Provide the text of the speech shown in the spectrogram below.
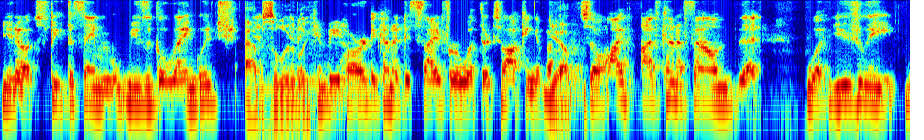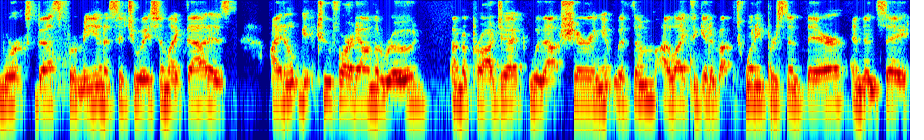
you know speak the same musical language. Absolutely. And, and it can be hard to kind of decipher what they're talking about. Yep. So I've I've kind of found that what usually works best for me in a situation like that is I don't get too far down the road on a project without sharing it with them. I like to get about 20% there and then say,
